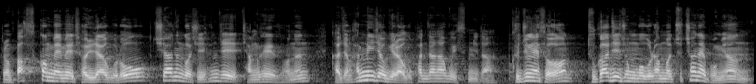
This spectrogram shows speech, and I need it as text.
그런 박스권 매매 전략으로 취하는 것이 현재 장세에서는 가장 합리적이라고 판단하고 있습니다. 그 중에서 두 가지 종목을 한번 추천해 보면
